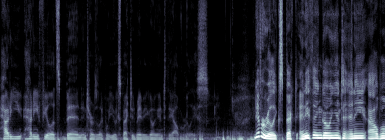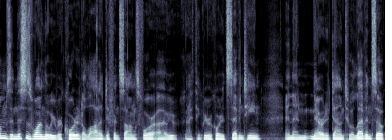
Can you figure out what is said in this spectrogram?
how do you how do you feel it's been in terms of like what you expected maybe going into the album release? You never really expect anything going into any albums, and this is one that we recorded a lot of different songs for. Uh, we, I think we recorded 17 and then narrowed it down to 11. So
